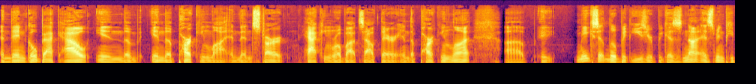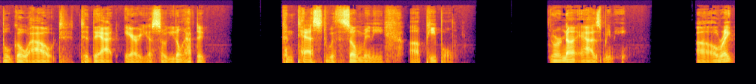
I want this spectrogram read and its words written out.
and then go back out in the in the parking lot, and then start hacking robots out there in the parking lot. Uh, it makes it a little bit easier because not as many people go out to that area, so you don't have to contest with so many uh, people, or not as many. Uh, all right,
